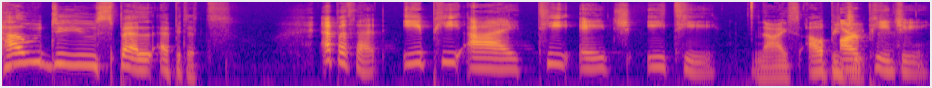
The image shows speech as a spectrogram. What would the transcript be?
How do you spell epithet? Epithet, E P I T H E T, Nice, RPG. RPG.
